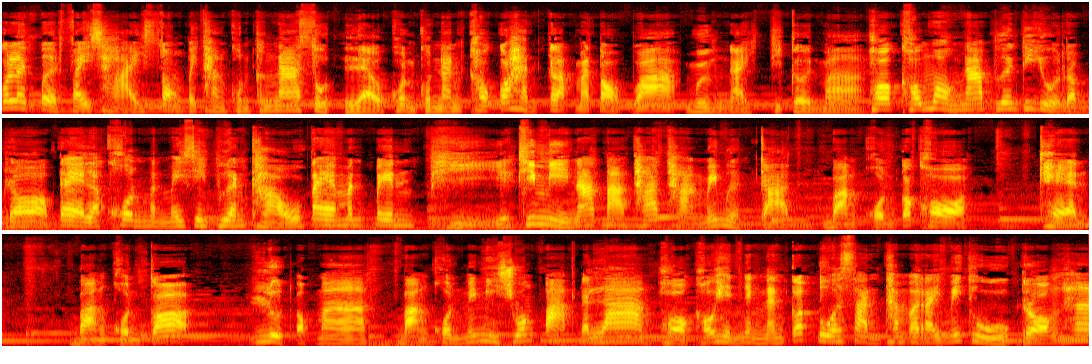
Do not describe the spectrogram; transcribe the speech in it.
ก็เลยเปิดไฟฉายส่องไปทางคนข้างหน้าสุด แล้วคนคนนั้นเขาก็หันกลับมาตอบว่ามึงไงที่เกินมา พอเขามองหน้าเพื่อนที่อยู่รอบๆแต่ละคนมันไม่ใช่เพื่อนเขา แต่มันเป็นผีที่มีหน้าตาท่าทางไม่เหมือนกัน บางคนก็คอ แขน บางคนก็ หลุดออกมา บางคนไม่มีช่วงปากด้านล่าง พอเขาเห็นอย่างนั้นก็ตัวสั่นทำอะไรไม่ถูก ร้องไห้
